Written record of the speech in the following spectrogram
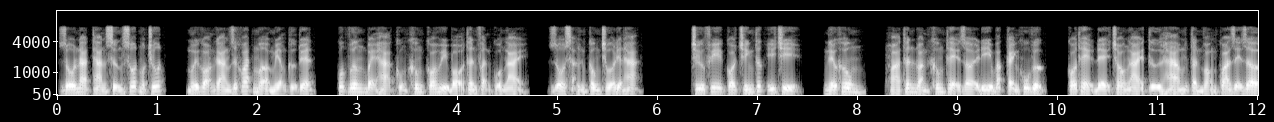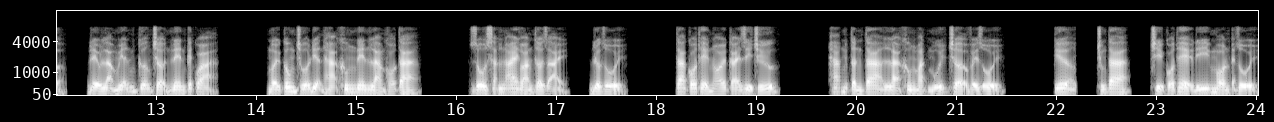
Dồ nạt thản sửng sốt một chút, mới gọn gàng dứt khoát mở miệng cự tuyệt, quốc vương bệ hạ cũng không có hủy bỏ thân phận của ngài dồ sẵn công chúa điện hạ. Trừ phi có chính thức ý chỉ, nếu không, hòa thân đoàn không thể rời đi bắc cảnh khu vực, có thể để cho ngài từ ham tần vòng qua dễ dơ đều là miễn cưỡng trở nên kết quả mời công chúa điện hạ không nên làm khó ta. Dồ săn ai đoán thở dài được rồi ta có thể nói cái gì chứ? Hạng tần ta là không mặt mũi trở về rồi. Kia、yeah, chúng ta chỉ có thể đi mon rồi.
